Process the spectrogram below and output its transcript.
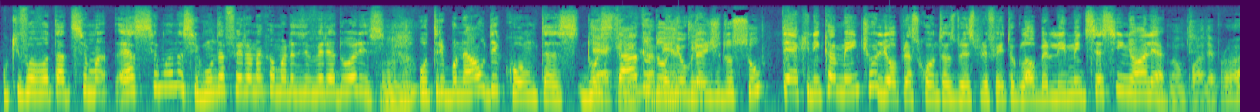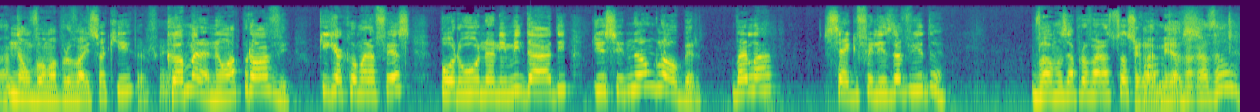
O que foi votado sema- essa semana, segunda-feira, na Câmara de Vereadores. O Tribunal de Contas do Estado do Rio Grande do Sul, tecnicamente, olhou para as contas do ex-prefeito Glauber Lima e disse assim: olha, Não pode aprovar. não vamos aprovar isso aqui. Perfeito. Câmara, não aprove. O que, que a Câmara fez? Por unanimidade, disse: não, Glauber, vai lá, segue feliz da vida. Vamos aprovar as suas Pela contas. mesma razão.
